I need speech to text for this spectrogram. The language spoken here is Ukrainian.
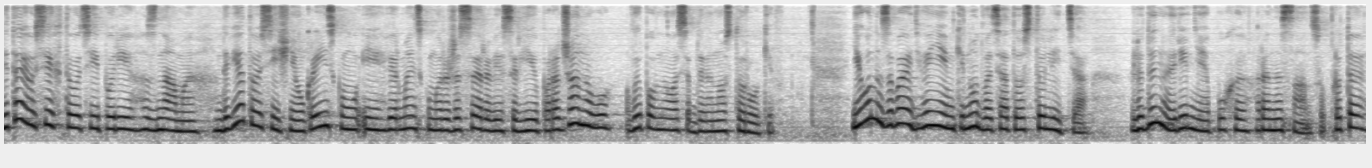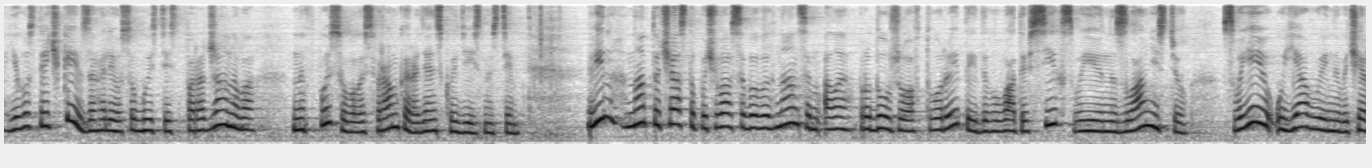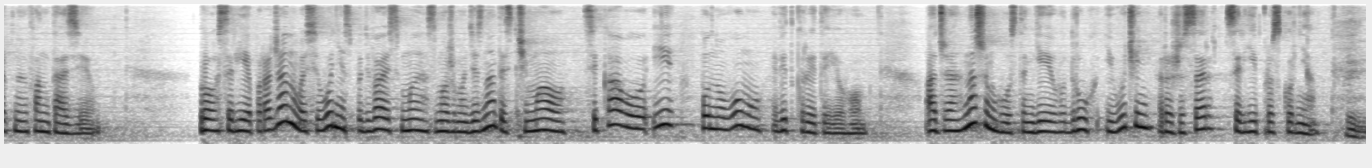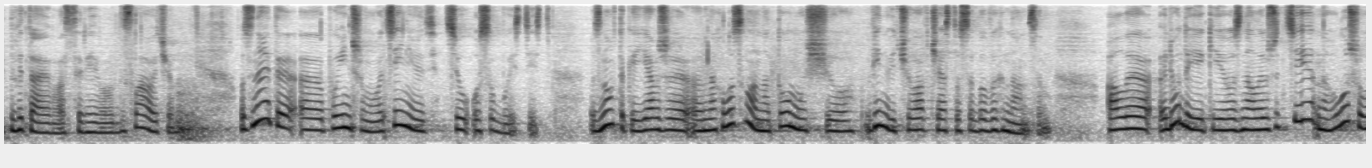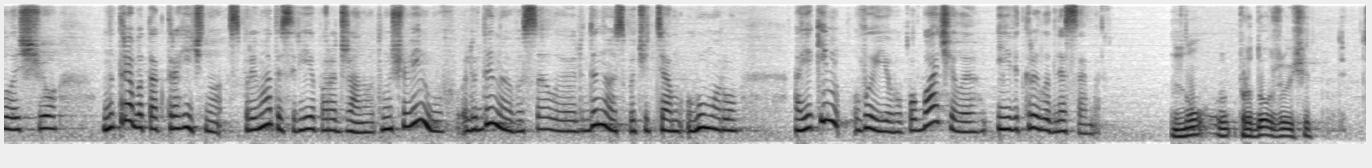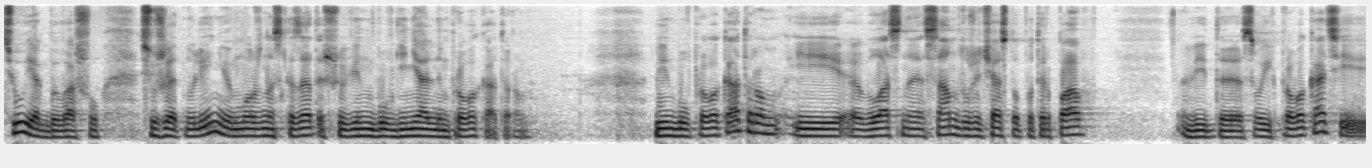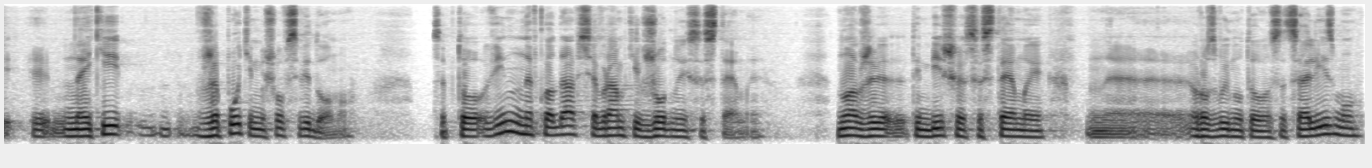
Вітаю усіх, хто у цій порі з нами. 9 січня українському і вірменському режисерові Сергію Параджанову виповнилося б 90 років. Його називають генієм кіно ХХ століття, людиною рівня епохи Ренесансу. Проте його стрічки і взагалі особистість Параджанова не вписувалась в рамки радянської дійсності. Він надто часто почував себе вигнанцем, але продовжував творити і дивувати всіх своєю незламністю, своєю уявою і невичерпною фантазією. Про Сергія Параджанова сьогодні, сподіваюсь, ми зможемо дізнатись чимало цікавого і по-новому відкрити його. Адже нашим гостем є його друг і учень, режисер Сергій Проскурня. Вітаю вас, Сергію Владиславовичу. От знаєте, е, по-іншому оцінюють цю особистість. Знов таки, я вже е, наголосила на тому, що він відчував часто себе вигнанцем. Але люди, які його знали в житті, наголошували, що не треба так трагічно сприймати Сергія Параджанова, тому що він був людиною веселою, людиною з почуттям гумору. А яким ви його побачили і відкрили для себе? Ну, продовжуючи цю якби вашу сюжетну лінію, можна сказати, що він був геніальним провокатором. Він був провокатором і, е, власне, сам дуже часто потерпав від е, своїх провокацій, е, на які вже потім йшов свідомо. Тобто він не вкладався в рамки жодної системи. Ну а вже тим більше системи е, розвинутого соціалізму.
